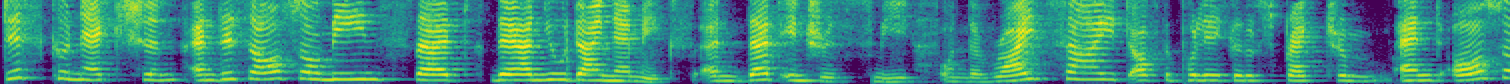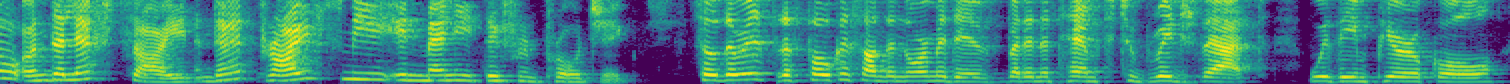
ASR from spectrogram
disconnection. And this also means that there are new dynamics and that interests me on the right side of the political spectrum and also on the left side. And that drives me in many different projects. So there is the focus on the normative, but an attempt to bridge that with the empirical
